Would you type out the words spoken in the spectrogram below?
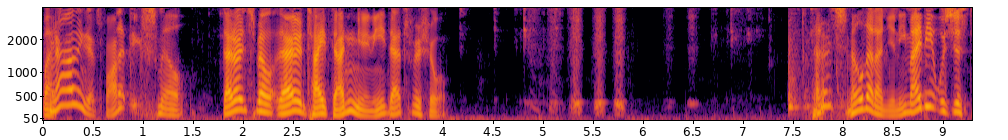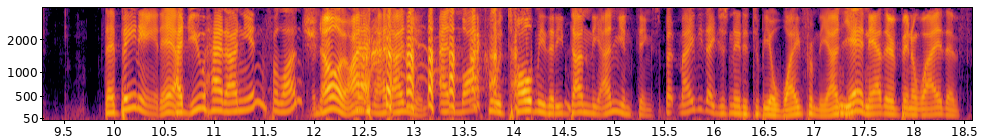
Wait, No, I think that's fine. let me smell. They don't smell. They don't taste oniony. That's for sure. They don't smell that oniony. Maybe it was just they've been aired out. Had you had onion for lunch? no, I haven't had onion. And Michael had told me that he'd done the onion things, but maybe they just needed to be away from the onions. Yeah. Now they've been away. They've.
